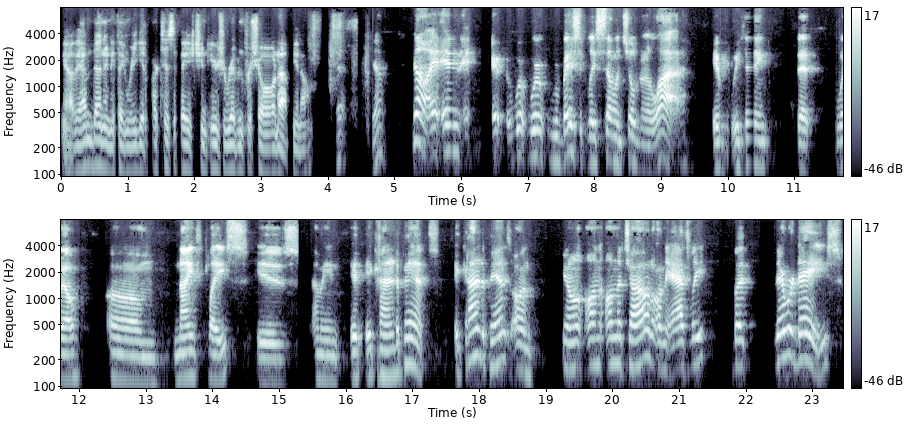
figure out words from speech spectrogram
You know, they haven't done anything where you get a participation. Here's your ribbon for showing up. You know, Yeah. Yeah. No, and we're, we're we're basically selling children a lie if we think that well, um, ninth place is. I mean, it, it kind of depends. It kind of depends on you know on on the child, on the athlete. But there were days,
